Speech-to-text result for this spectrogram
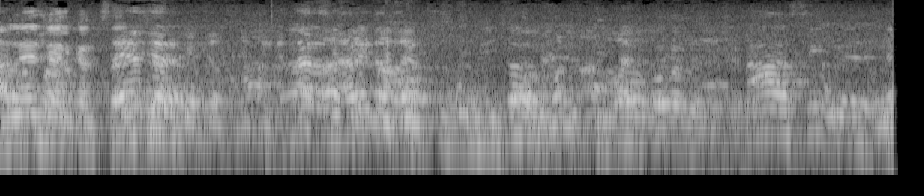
always welcome sir నా సీట్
